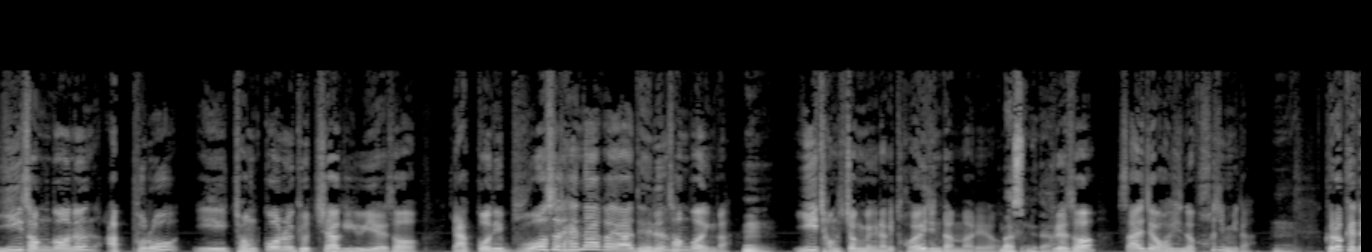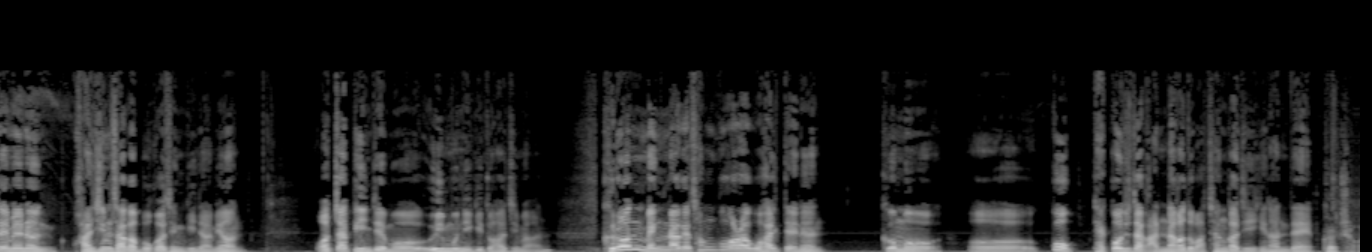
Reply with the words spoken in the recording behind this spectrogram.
이 선거는 앞으로 이 정권을 교체하기 위해서 야권이 무엇을 해나가야 되는 선거인가. 음, 이 정치적 맥락이 더해진단 말이에요. 맞습니다. 그래서 사이즈가 훨씬 더 커집니다. 음. 그렇게 되면은 관심사가 뭐가 생기냐면 어차피 이제 뭐 의문이기도 하지만 그런 맥락의 선거라고 할 때는 그뭐 어, 꼭 대권 주자가 안 나가도 마찬가지이긴 한데 그렇죠.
